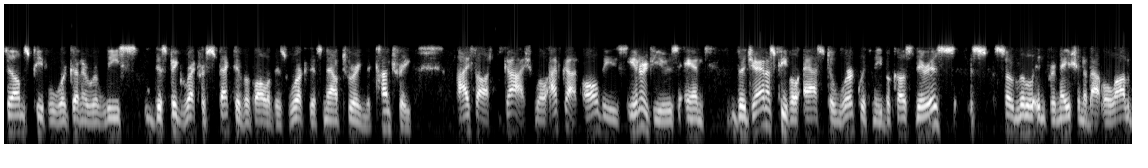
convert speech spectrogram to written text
Films people were going to release this big retrospective of all of his work that's now touring the country, I thought, gosh, well, I've got all these interviews, and the Janus people asked to work with me because there is so little information about a lot of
